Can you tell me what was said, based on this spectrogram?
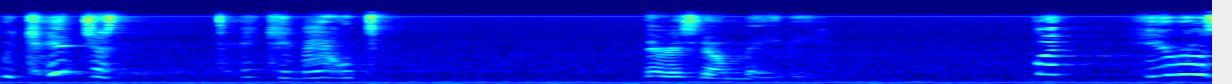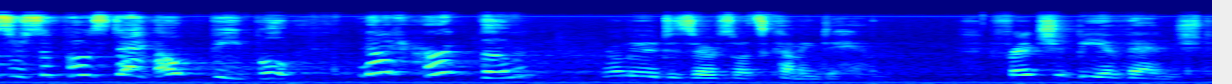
we can't just take him out. There is no maybe. But heroes are supposed to help people, not hurt them. Romeo deserves what's coming to him. Fred should be avenged.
